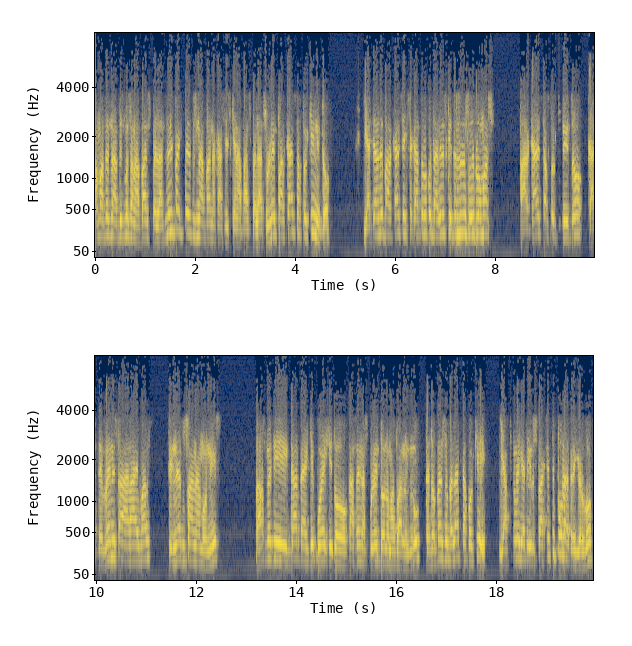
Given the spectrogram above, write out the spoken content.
άμα θες να μπεις μέσα να πάρεις πελάτη, δεν υπάρχει περίπτωση να πάει να καθίσεις και να πάρεις πελάτη. Σου λέει παρκάρεις το αυτοκίνητο. Γιατί αν δεν παρκάρεις, έχεις 100 κονταλίδε και τρεις λίρες στο δίπλωμά σου. Παρκάρεις το αυτοκίνητο, κατεβαίνεις στα arrivals, στην αίθουσα αναμονής, πα με την κάρτα εκεί που έχει το κάθε ένα που λέει το όνομα του αλλού και το παίρνεις το πελάτη από εκεί. Γι' αυτό λέει γιατί στο ταξί τι πουλάτε, Γιώργο,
